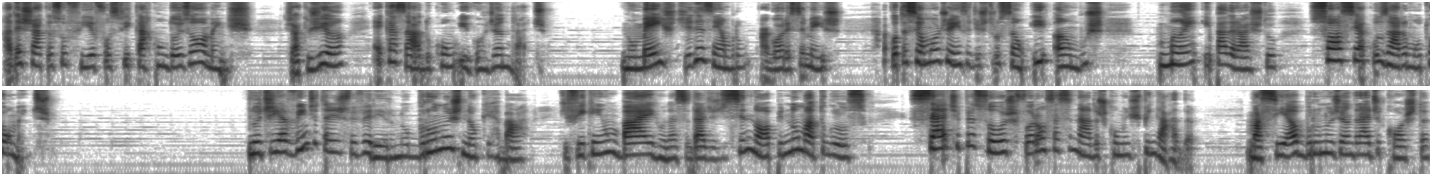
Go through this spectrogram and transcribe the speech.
a deixar que a Sofia fosse ficar com dois homens, já que o Jean é casado com Igor de Andrade. No mês de dezembro, agora esse mês, aconteceu uma audiência de instrução e ambos, mãe e padrasto, só se acusaram mutualmente. No dia 23 de fevereiro, no Bruno Snooker Bar, que fica em um bairro na cidade de Sinop, no Mato Grosso, sete pessoas foram assassinadas com uma espingarda. Maciel Bruno de Andrade Costa,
